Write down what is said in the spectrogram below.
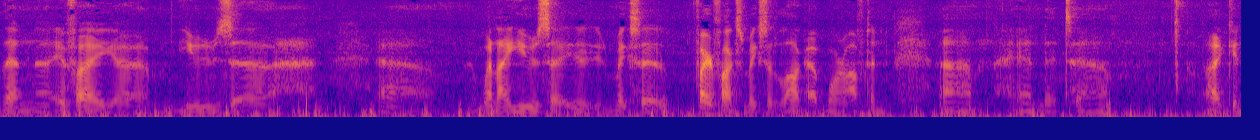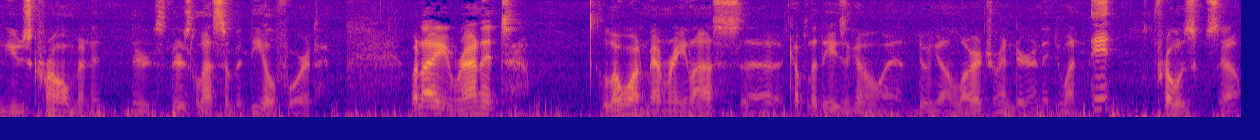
than uh, if I um, use uh, when I use it makes a Firefox makes it lock up more often um, and it uh, I can use Chrome, and it, there's there's less of a deal for it. But I ran it low on memory last uh, couple of days ago and doing a large render, and it went eh, froze. So,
